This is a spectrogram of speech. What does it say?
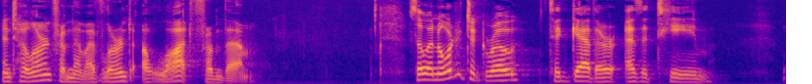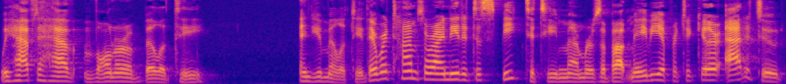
and to learn from them. I've learned a lot from them. So, in order to grow together as a team, we have to have vulnerability and humility. There were times where I needed to speak to team members about maybe a particular attitude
